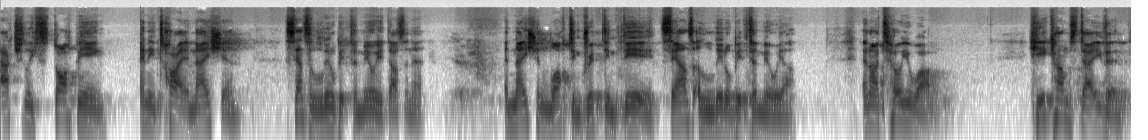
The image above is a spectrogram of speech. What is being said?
actually stopping an entire nation. Sounds a little bit familiar, doesn't it? A nation locked and gripped in fear. Sounds a little bit familiar. And I tell you what, here comes David.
